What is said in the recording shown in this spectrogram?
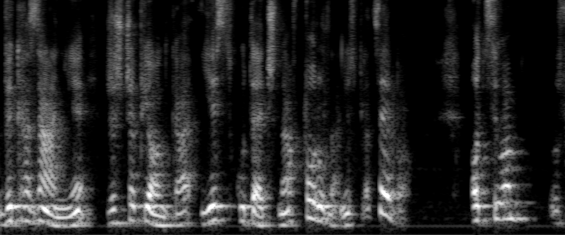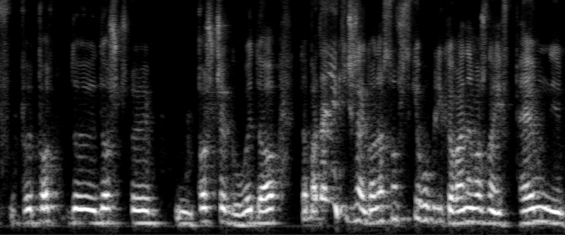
wykazanie, że szczepionka jest skuteczna w porównaniu z placebo. Odsyłam po, do, do, po szczegóły do, do badania klinicznego. One są wszystkie opublikowane, można je w pełnym,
